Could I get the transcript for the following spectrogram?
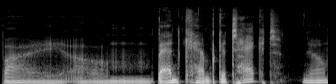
bei ähm, Bandcamp getaggt. Ja.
